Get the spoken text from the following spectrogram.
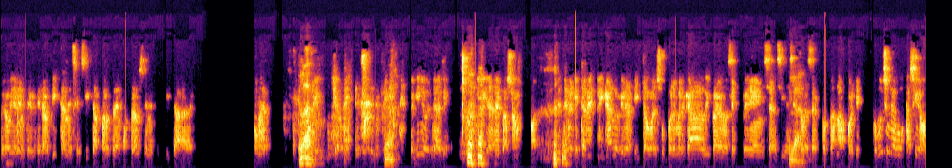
pero obviamente el, artista necesita, aparte de mostrarse, necesita comer. Claro. muchas veces, pequeño detalle, vida me pasó. De tener que estar explicando que el artista va al supermercado y paga las expensas y hace todas esas cosas, ¿no? Porque como es una vocación,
